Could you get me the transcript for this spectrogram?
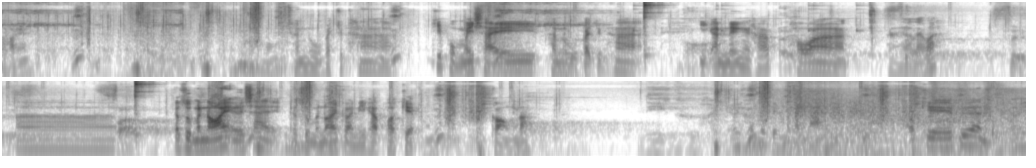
ต่อย ธนู 8.5 ที่ผมไม่ใช้ธนู 8.5 อีกอันหนึงอะครับ เพราะว่าเอ่ออะไรวะเอ่อกระสุนมันน้อยเออใช่กระสุนมันน้อยกว่อนนี้ครับ พอเก็บกล่องเนาะนี่คือหาเฮ้ยผมไม่เป็นมาหลายตายโอเคเพื่อนเฮ้ย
